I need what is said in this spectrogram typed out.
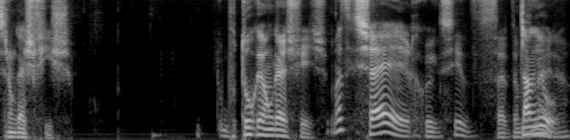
ser um gajo fixe. O Tuga é um gajo fixe. Mas isso já é reconhecido, de certa Não, maneira. eu.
